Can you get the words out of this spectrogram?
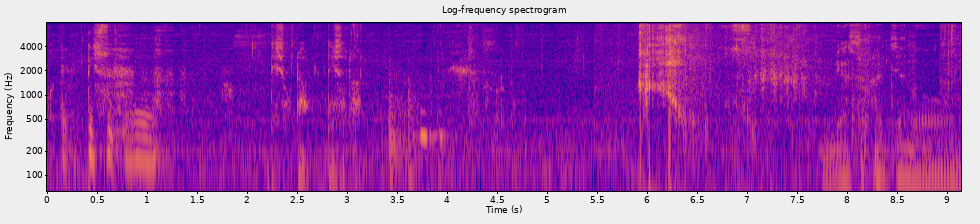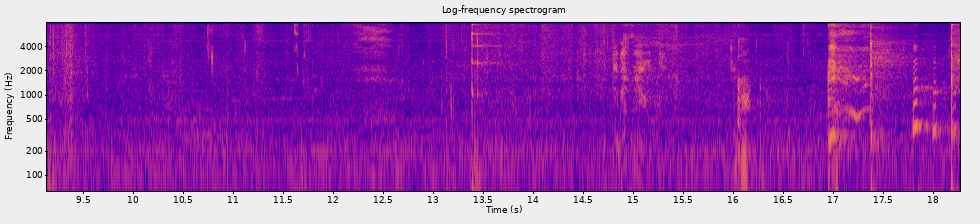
Pakai tisu. ha ha ha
